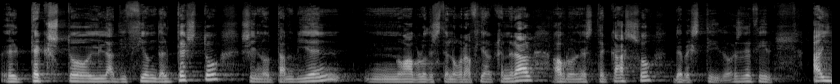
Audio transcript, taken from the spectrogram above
el texto y la dicción del texto, sino también no hablo de escenografía en general, hablo en este caso de vestido. Es decir, hay,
